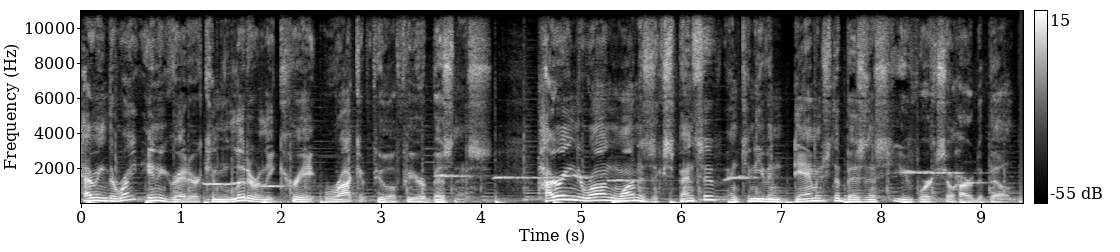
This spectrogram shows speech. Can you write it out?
having the right integrator can literally create rocket fuel for your business. Hiring the wrong one is expensive and can even damage the business you've worked so hard to build.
